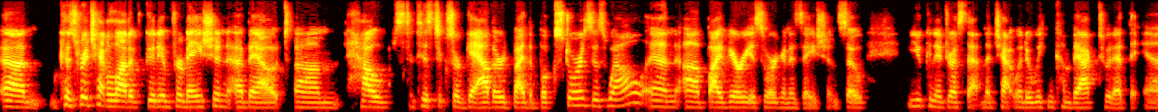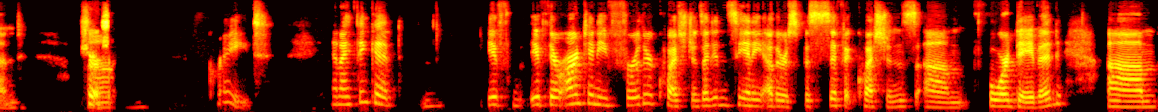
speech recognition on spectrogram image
because rich had a lot of good information about um, how statistics are gathered by the bookstores as well and uh, by various organizations. So you can address that in the chat window. We can come back to it at the end. Sure. Um, great. And i think it if if there aren't any further questions i didn't see any other specific questions um, for david. Um,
